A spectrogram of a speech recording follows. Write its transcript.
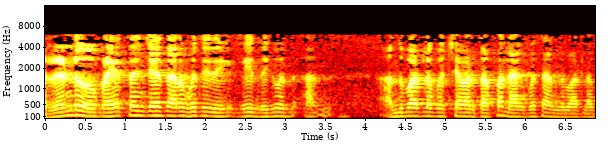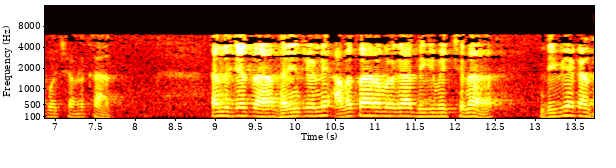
రెండు ప్రయత్నం చేత అనుభూతికి దిగు అందుబాటులోకి వచ్చేవాడు తప్ప లేకపోతే అందుబాటులోకి వచ్చేవాడు కాదు. అందుచేత ధరించి ఉండి అవతారములుగా దిగివచ్చిన దివ్య కథ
